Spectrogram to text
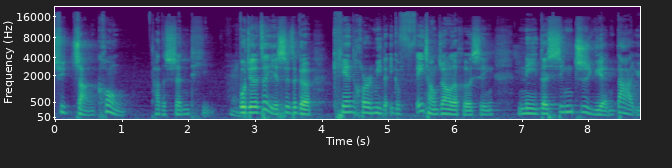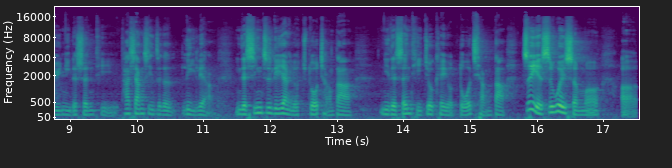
去掌控他的身体。我觉得这也是这个 Can't Hurt Me 的一个非常重要的核心。你的心智远大于你的身体，他相信这个力量。你的心智力量有多强大，你的身体就可以有多强大。这也是为什么呃，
